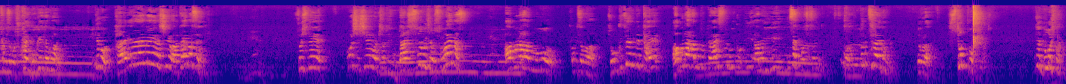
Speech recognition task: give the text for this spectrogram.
神様深いご計画がある。でも耐えられないような試練を与えません。そしてもし試練が来た時に脱出の道を備えます。アブラハムも神様は直前で耐えアブラハムにとって愛する御子あのイサクを救い本当に辛いことだからストップをしました。じゃあどうしたか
